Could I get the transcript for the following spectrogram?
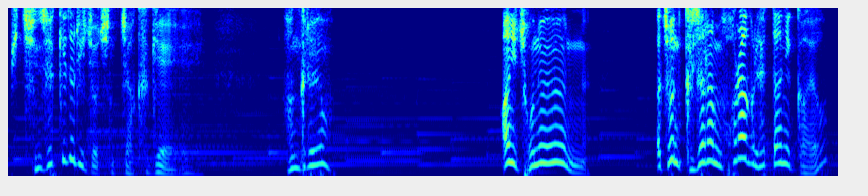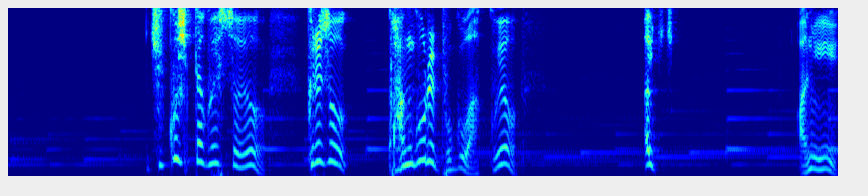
미친 새끼들이죠, 진짜 그게. 안 그래요? 아니 저는 전 그 사람이 허락을 했다니까요. 죽고 싶다고 했어요. 그래서 광고를 보고 왔고요. 아니, 아니,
